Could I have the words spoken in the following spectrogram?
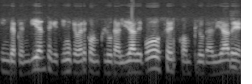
independiente, que tiene que ver con pluralidad de voces, con pluralidad de,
